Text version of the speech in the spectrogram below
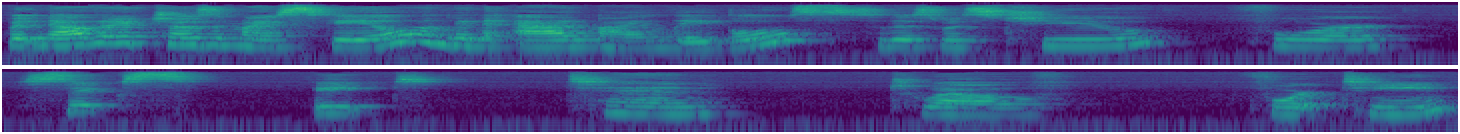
but now that I've chosen my scale, I'm going to add my labels. So this was 2, 4, 6, 8, 10, 12, 14.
